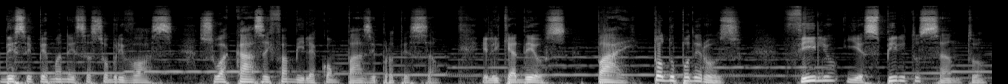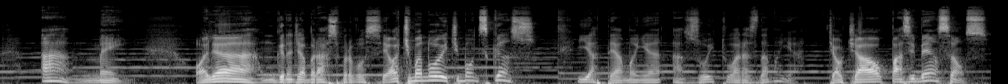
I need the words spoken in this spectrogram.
desça e permaneça sobre vós, sua casa e família com paz e proteção. Ele que é Deus, Pai Todo-Poderoso, Filho e Espírito Santo. Amém. Olha, um grande abraço para você. Ótima noite, bom descanso e até amanhã às 8 horas da manhã. Tchau, tchau, paz e bênçãos.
